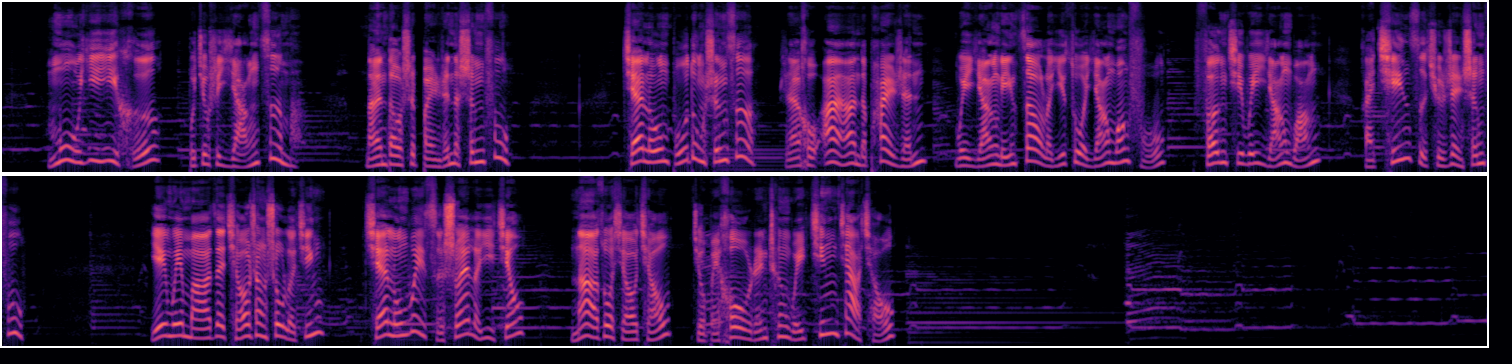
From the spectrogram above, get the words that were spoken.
木易一合，不就是杨字吗？难道是本人的生父？乾隆不动声色，然后暗暗的派人为杨林造了一座杨王府，封其为杨王，还亲自去认生父。因为马在桥上受了惊，乾隆为此摔了一跤，那座小桥就被后人称为惊驾桥。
